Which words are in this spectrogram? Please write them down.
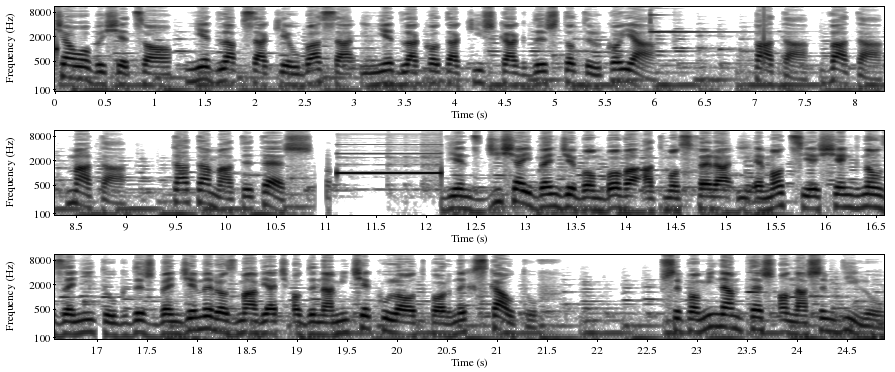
Chciałoby się co, nie dla psa kiełbasa i nie dla kota kiszka gdyż to tylko ja. Pata, wata, mata. Tata maty też. Więc dzisiaj będzie bombowa atmosfera i emocje sięgną zenitu, gdyż będziemy rozmawiać o dynamicie kuloodpornych skautów. Przypominam też o naszym dealu.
